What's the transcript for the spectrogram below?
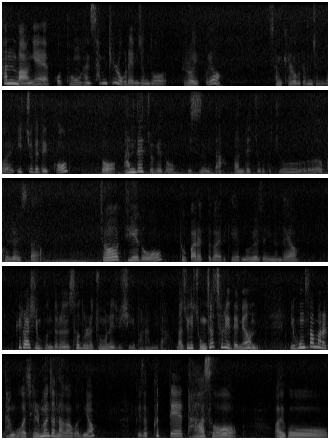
한 망에 보통 한 3kg 정도 들어있고요. 3kg 정도 이쪽에도 있고 또 반대쪽에도 있습니다. 반대쪽에도 쭉 걸려 있어요. 저 뒤에도 두 파레트가 이렇게 놓여져 있는데요. 필요하신 분들은 서둘러 주문해 주시기 바랍니다. 나중에 종자철이 되면 이 홍사마늘 당구가 제일 먼저 나가거든요. 그래서 그때 다서 아이고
